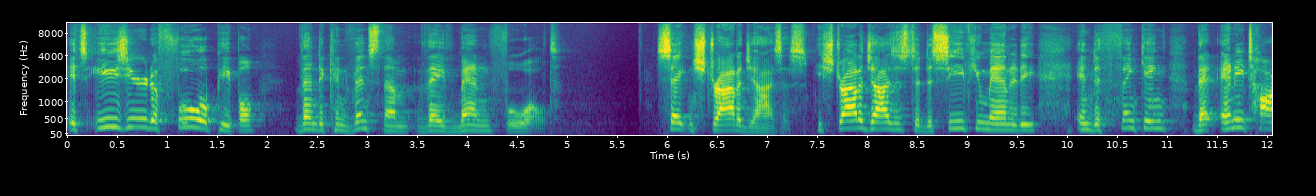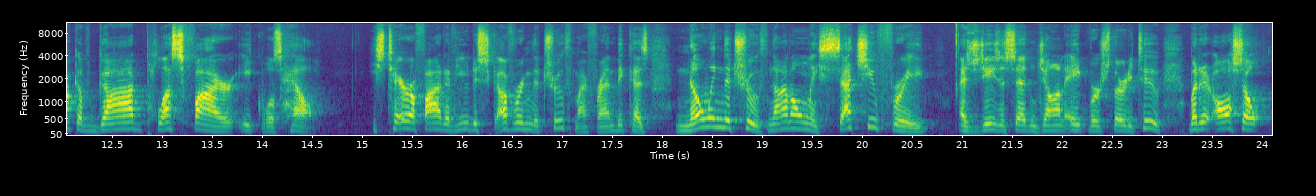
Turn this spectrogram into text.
It's easier to fool people than to convince them they've been fooled. Satan strategizes. He strategizes to deceive humanity into thinking that any talk of God plus fire equals hell. He's terrified of you discovering the truth, my friend, because knowing the truth not only sets you free, as Jesus said in John 8, verse 32, but it also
